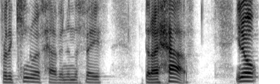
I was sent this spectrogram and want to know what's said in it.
for the kingdom of heaven and the faith that I have. You know,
